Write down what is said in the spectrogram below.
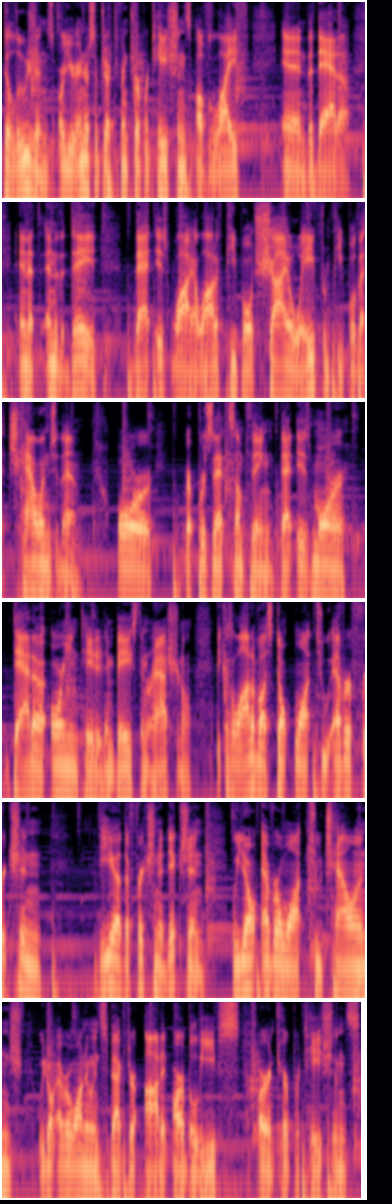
delusions or your intersubjective interpretations of life and the data. And at the end of the day, that is why a lot of people shy away from people that challenge them or represent something that is more data orientated and based and rational. Because a lot of us don't want to ever friction via the friction addiction. We don't ever want to challenge. We don't ever want to inspect or audit our beliefs our interpretations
